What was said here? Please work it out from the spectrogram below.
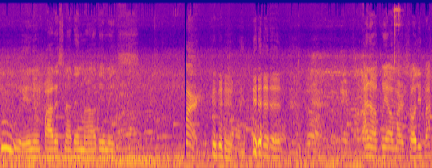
Whew, ayan yung pares natin mga teammates. Mar. ano, Kuya Omar, solid ba?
